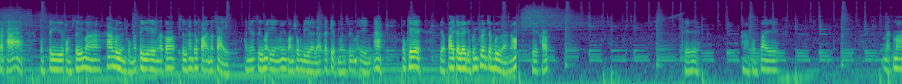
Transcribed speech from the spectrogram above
กระทะอะผมตีผมซื้อมา50,000ผมมาตีเอง แล้วก็ซื้อ Hunter File มาใส่ อันเนี้ยซื้อมาเองไม่มีความโชคดีอะไรแล้วก็เก็บเงินซื้อมาเองอะโอเค เดี๋ยวไปกันเลยเดี๋ยวเพื่อนๆจะเบื่อเนาะโอเคครับ อ่าผมไปแมกมา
